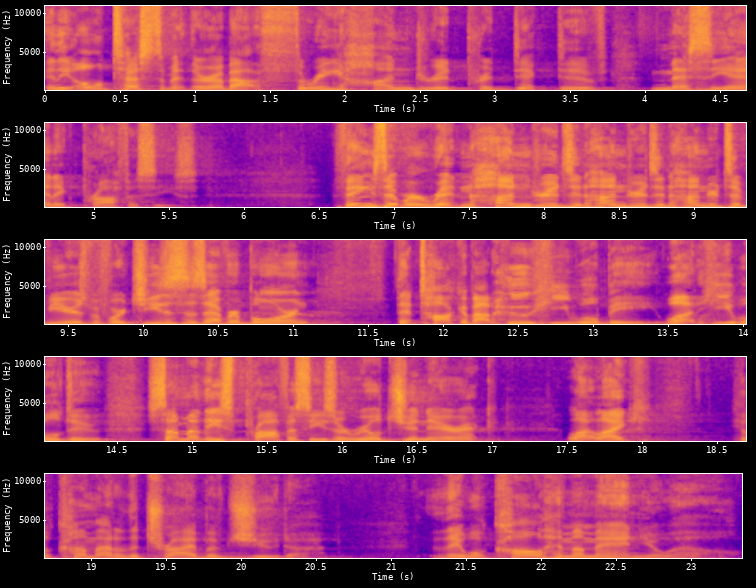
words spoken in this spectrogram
in the Old Testament, there are about 300 predictive messianic prophecies. Things that were written hundreds and hundreds and hundreds of years before Jesus is ever born that talk about who he will be, what he will do. Some of these prophecies are real generic, like He'll come out of the tribe of Judah. They will call him Emmanuel.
